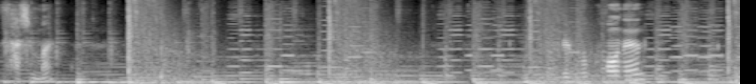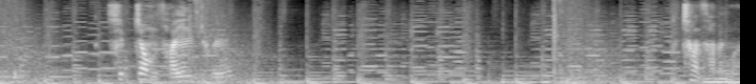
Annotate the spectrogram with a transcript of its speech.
140만? 그리고 코어는 10.41초에 2,400만.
